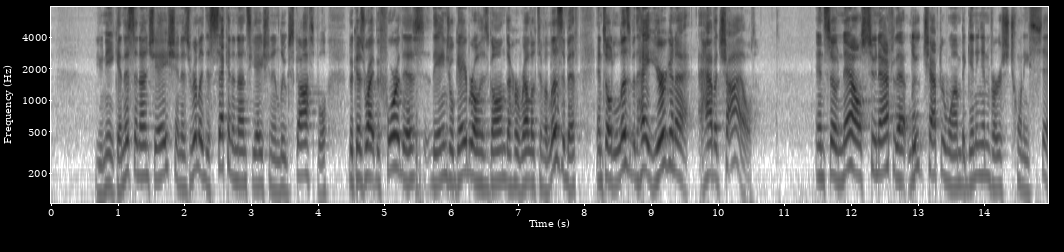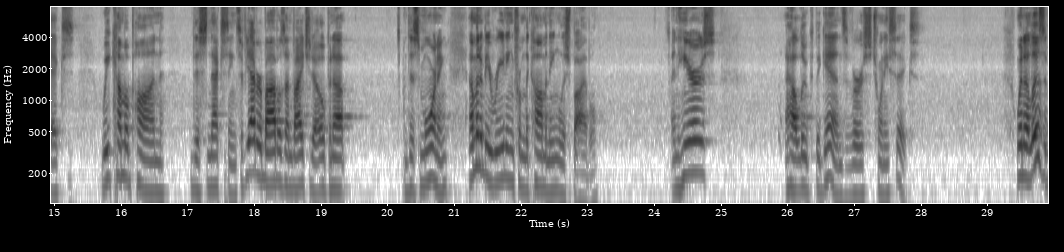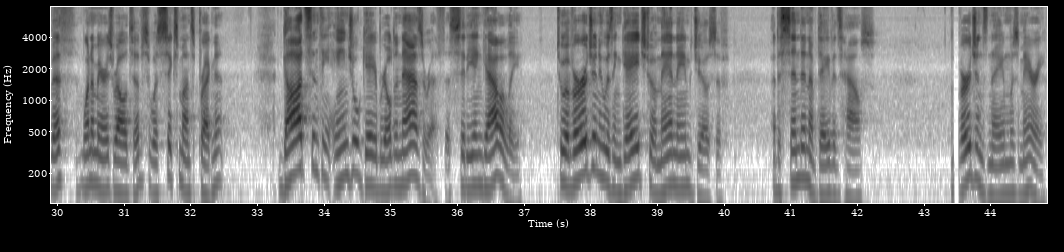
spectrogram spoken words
unique. And this annunciation is really the second annunciation in Luke's gospel because right before this, the angel Gabriel has gone to her relative Elizabeth and told Elizabeth, hey, you're going to have a child. And so now, soon after that, Luke chapter 1, beginning in verse 26, we come upon this next scene. So if you have your Bibles, I invite you to open up this morning. I'm going to be reading from the Common English Bible. And here's how Luke begins, verse 26. When Elizabeth, one of Mary's relatives, was six months pregnant, God sent the angel Gabriel to Nazareth, a city in Galilee, to a virgin who was engaged to a man named Joseph, a descendant of David's house. The virgin's name was Mary.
